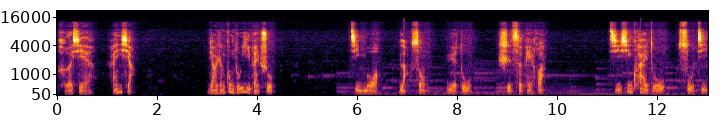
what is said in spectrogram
和谐、安详。两人共读一本书，静默、朗诵、阅读、诗词配画，即兴快读、速记、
